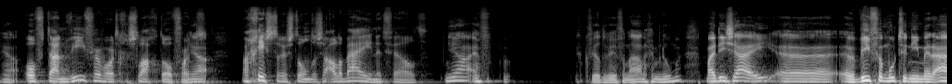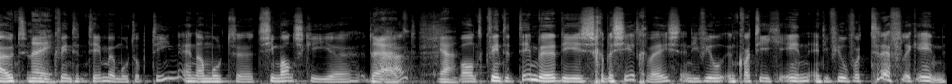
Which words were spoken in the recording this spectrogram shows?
Ja. Of dan Wiever wordt geslachtofferd. Ja. Maar gisteren stonden ze allebei in het veld. Ja, en ik wilde weer Van Aanigem noemen. Maar die zei, eh eh, Wiever moet er niet meer uit. Nee. Quinten Timber moet op 10. En dan moet eh Simanski eh eruit. Eruit. Ja. Want Quinten Timber die is geblesseerd geweest. En die viel een kwartiertje in. En die viel voortreffelijk in.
